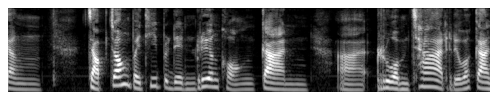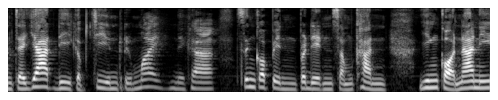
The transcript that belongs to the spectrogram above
ยัง จับจ้องไปที่ประเด็นเรื่องของการรวมชาติ หรือว่าการจะญาติดีกับจีนหรือไม่นะคะซึ่งก็เป็นประเด็นสำคัญ ยิ่งก่อนหน้านี้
